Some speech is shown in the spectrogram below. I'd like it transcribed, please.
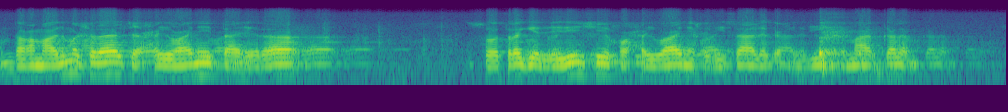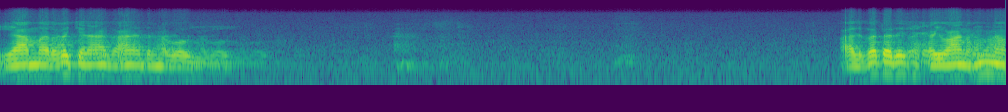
همدغه معلومه شوه چې حیوانې طاهره سوتره ګرځېدی شي خو حیوانې خبیثه لکه خنزیر حمار کلم یا مرغه چې ناګهانه درنه ووځي البته داسې حیوان هم نه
